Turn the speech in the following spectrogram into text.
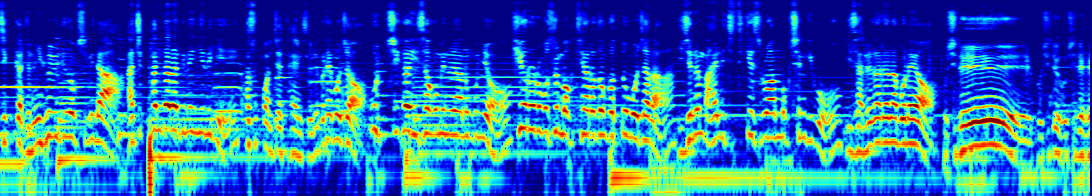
아직까지는 효율이 높습니다. 아직 판단하기는 이르기 다섯 번째 타임슬립을 해보죠. 꼬찌가 이사 고민을 하는군요. 히어로 로봇을 먹튀하려던 것도 모자라 이제는 마일리지 티켓으로 한몫 챙기고 이사를 가려나 보네요. 고시래 고시래 고시래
